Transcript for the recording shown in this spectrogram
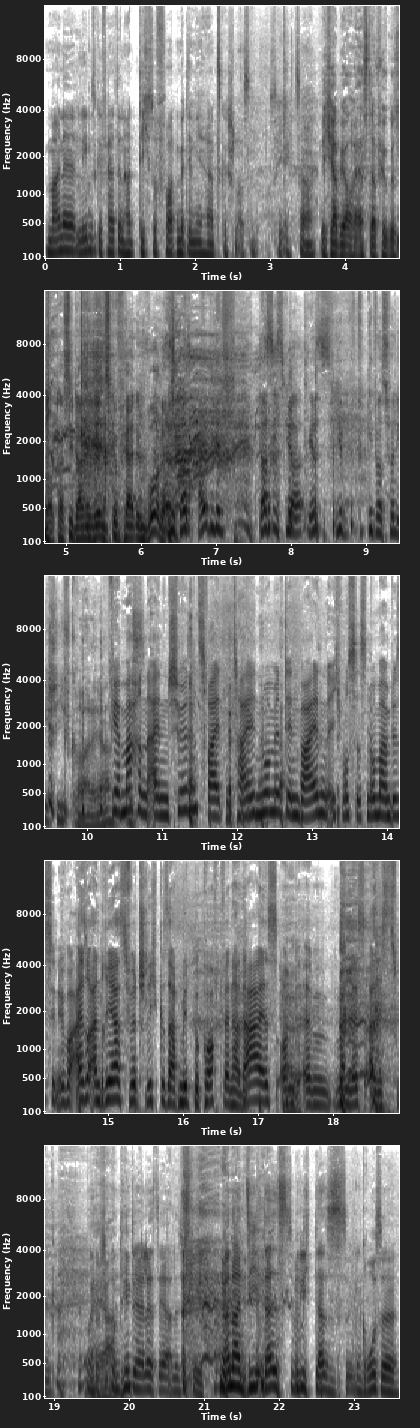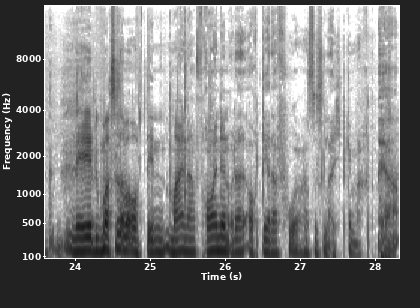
meine Lebensgefährtin hat dich sofort mit in ihr Herz geschlossen, muss ich echt sagen. Ich habe ja auch erst dafür gesorgt, dass sie deine Lebensgefährtin wurde. Das, halte ich jetzt, das ist ja, jetzt hier geht was völlig schief gerade. Ja? Wir machen einen schönen zweiten Teil nur mit den beiden. Ich muss es nur mal ein bisschen über. Also Andreas wird schlicht gesagt mitbekocht, wenn er da ist und ähm, man lässt alles zu. Und, Naja. und hinterher lässt er alles stehen. Nein, nein, sie, das ist wirklich, das ist eine große. Nee, du machst es aber auch den meiner Freundin oder auch der davor, hast du es leicht gemacht. Ja,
